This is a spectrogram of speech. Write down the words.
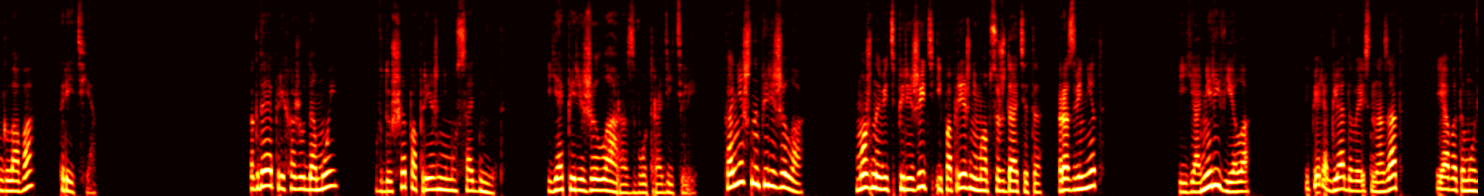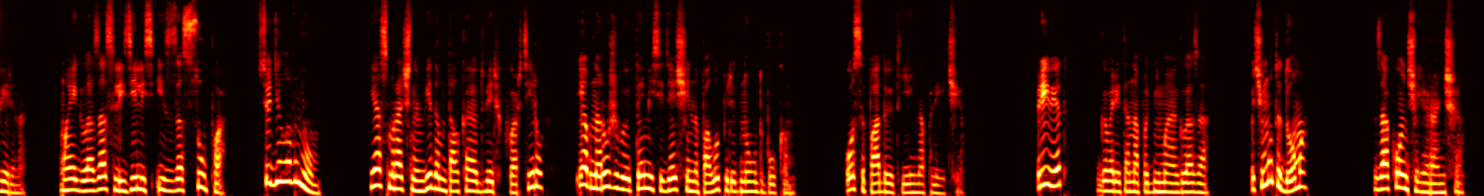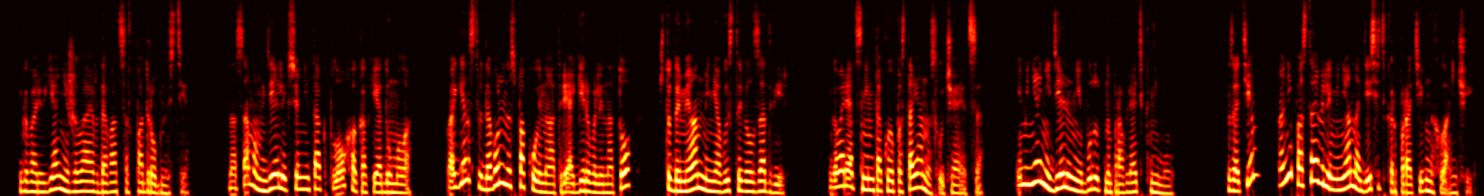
Глава третья. Когда я прихожу домой, в душе по-прежнему саднит. Я пережила развод родителей. Конечно, пережила. Можно ведь пережить и по-прежнему обсуждать это, разве нет? И я не ревела. Теперь, оглядываясь назад, я в этом уверена. Мои глаза слезились из-за супа. Все дело в нем. Я с мрачным видом толкаю дверь в квартиру и обнаруживаю Тэмми, сидящей на полу перед ноутбуком — Косы падают ей на плечи. «Привет», — говорит она, поднимая глаза. «Почему ты дома?» «Закончили раньше», — говорю я, не желая вдаваться в подробности. На самом деле все не так плохо, как я думала. В агентстве довольно спокойно отреагировали на то, что Дамиан меня выставил за дверь. Говорят, с ним такое постоянно случается, и меня неделю не будут направлять к нему. Затем они поставили меня на 10 корпоративных ланчей.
